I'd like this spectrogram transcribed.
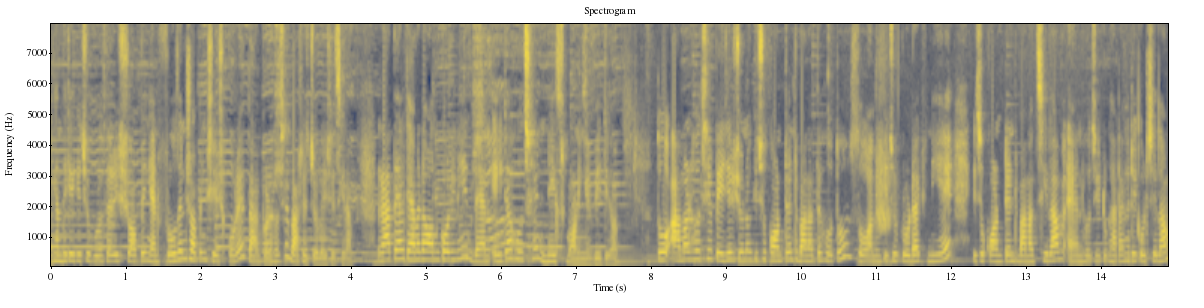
এখান থেকে কিছু grocery shopping and frozen shopping শেষ করে তারপরে হচ্ছে বাসে চলে এসেছিলাম। রাতে আর ক্যামেরা অন করিনি। দেন এইটা হচ্ছে নেক্সট মর্নিংয়ের ভিডিও তো আমার হচ্ছে পেজের জন্য কিছু কন্টেন্ট বানাতে হতো সো আমি কিছু প্রোডাক্ট নিয়ে কিছু কন্টেন্ট বানাচ্ছিলাম অ্যান্ড হচ্ছে একটু ঘাটাঘাটি করছিলাম।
